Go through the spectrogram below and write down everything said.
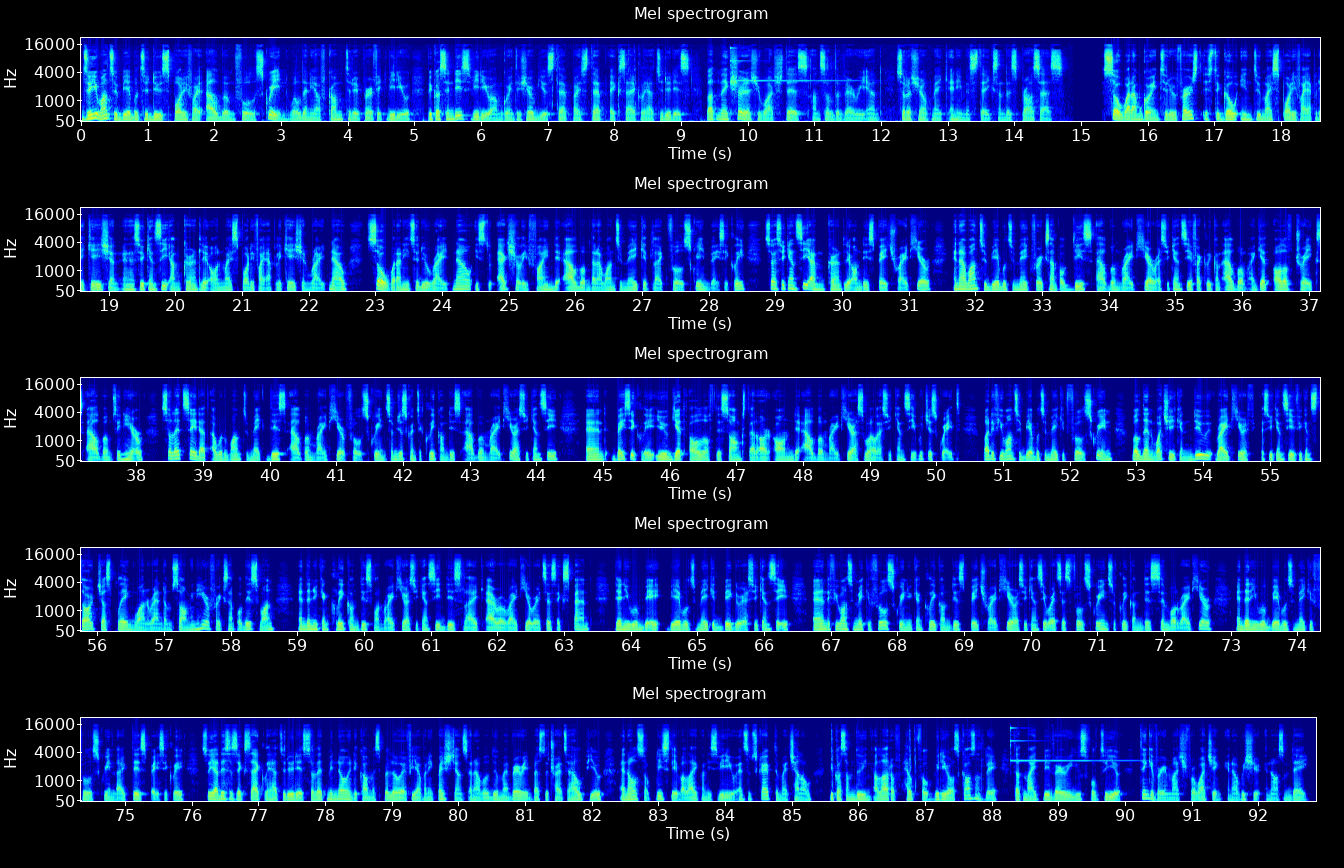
Do you want to be able to do Spotify album full screen? Well then you have come to the perfect video because in this video I'm going to show you step by step exactly how to do this but make sure that you watch this until the very end so that you don't make any mistakes in this process. So what I'm going to do first is to go into my Spotify application and as you can see I'm currently on my Spotify application right now. So what I need to do right now is to actually find the album that I want to make it like full screen basically. So as you can see I'm currently on this page right here and I want to be able to make for example this album right here. As you can see if I click on album I get all of Drake's albums in here. So let's say that I would want to make this album right here full screen. So I'm just going to click on this album right here as you can see and basically you get all of the songs that are on the album right here as well as you can see which is great. But if you want to be able to make it full screen well then what you can do right here if, as you can see if you can start just playing one random song in here for example this one and then you can click on this one right here. As you can see this like arrow right here where it says expand then you will be, be able to make it bigger as you can see. And if you want to make it full screen you can click on this page right here. As you can see where it says full screen so click on this symbol right here and then you will be able to make it full screen like this basically. So yeah this is exactly how to do this. So let me know in the comments below if you have any questions and i will do my very best to try to help you. And also please leave a like on this video and subscribe to my channel because i'm doing a lot of helpful videos constantly that might be very useful to you. Thank you very much for watching and i wish you an awesome day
